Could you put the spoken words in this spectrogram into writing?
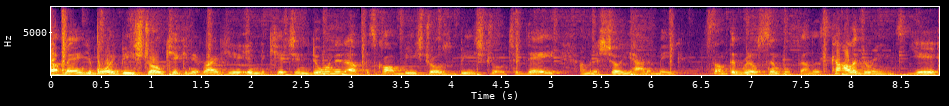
up, man? Your boy Beestroh kicking it right here in the kitchen, doing it up. It's called Beestroh's Bistro. Today, I'm gonna show you how to make something real simple, fellas. Collard greens, yeah.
